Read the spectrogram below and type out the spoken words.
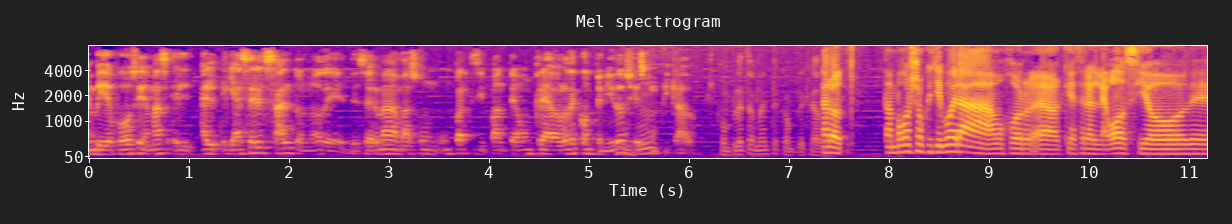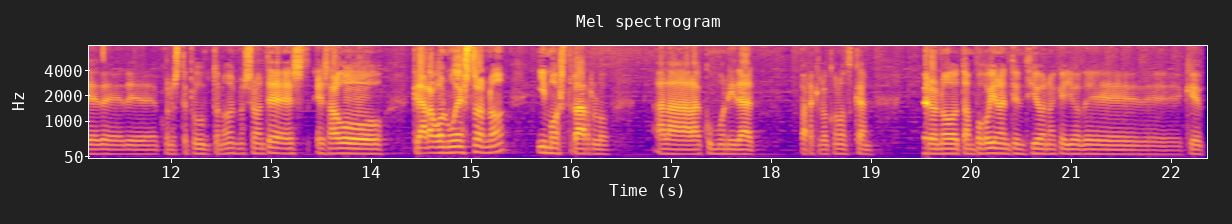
en videojuegos y demás, el, ya hacer el salto, ¿no? De, ser nada más un, participante a un creador de contenido, sí es complicado. Completamente complicado. Claro, tampoco su objetivo era a lo mejor eh, que hacer el negocio de, con este producto, ¿no? Solamente es, es, algo, crear algo nuestro, ¿no? Y mostrarlo a la, comunidad para que lo conozcan. Pero no, tampoco había una intención aquello de, que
